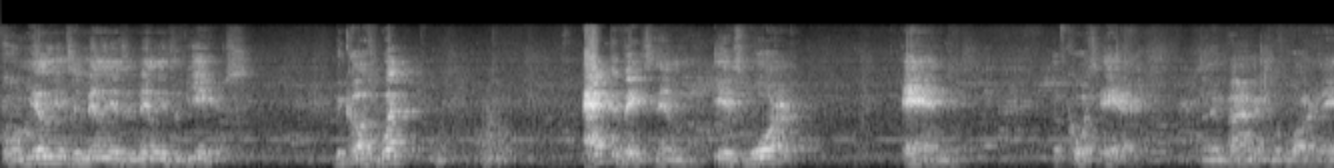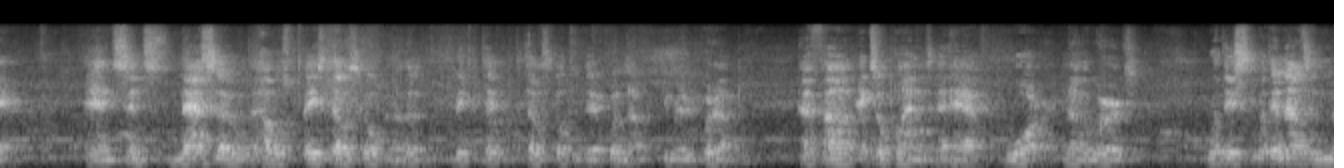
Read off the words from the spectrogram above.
for millions and millions and millions of years. Because what activates them is water and, of course, air. An environment with water and air. And since NASA with the Hubble Space Telescope and other big te telescopes that they're putting up, getting ready to put up, have found exoplanets that have water. In other words, what they, what they announced in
